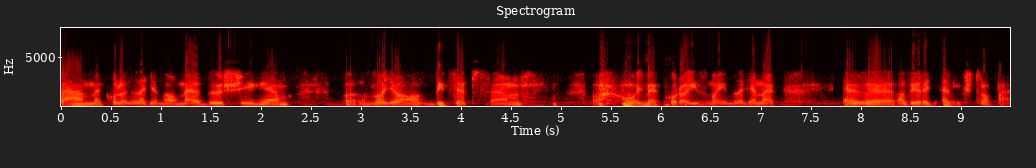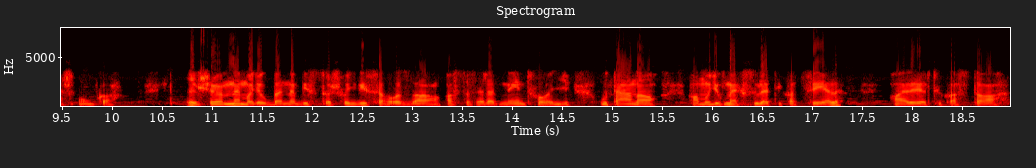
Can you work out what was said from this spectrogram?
szám, meg hogy legyen a melbőségem, vagy a bicepszem, vagy mekkora izmaim legyenek, ez azért egy elég strapás munka. És nem vagyok benne biztos, hogy visszahozza azt az eredményt, hogy utána, ha mondjuk megszületik a cél, ha elértük azt a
